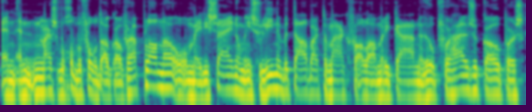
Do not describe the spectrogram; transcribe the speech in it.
en, en, maar ze begon bijvoorbeeld ook over haar plannen om medicijnen, om insuline betaalbaar te maken voor alle Amerikanen, hulp voor huizenkopers.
